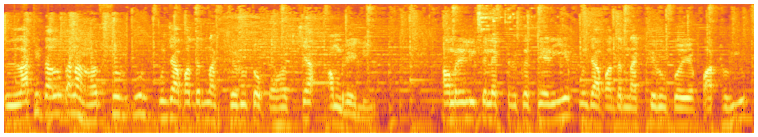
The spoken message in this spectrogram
લાઠી તાલુકાના હરસુરપુર પૂંજાપાદરના ખેડૂતો પહોંચ્યા અમરેલી. અમરેલી કલેક્ટર કચેરીએ પૂંજાપાદરના ખેડૂતોએ પાઠવ્યું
